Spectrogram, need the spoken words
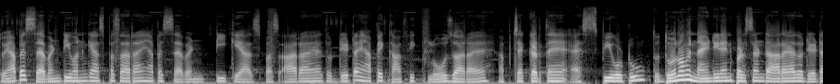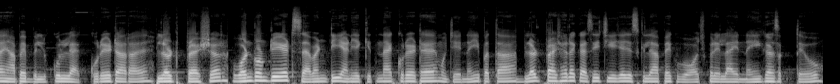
तो यहाँ पे सेवेंटी के आसपास आ रहा है, यहाँ पे सेवेंटी के आसपास आ रहा है। तो डेटा यहाँ पे काफ़ी क्लोज आ रहा है। अब चेक करते हैं एसपीओ तो दोनों में नाइनटी आ रहा है तो डेटा यहाँ पे बिल्कुल एक्यूरेट आ रहा है। Blood pressure one twenty and ये कितना एक्यूरेट है, मुझे नहीं पता। ब्लड प्रेशर एक ऐसी चीज़ है जिसके लिए आप एक वॉच पर रिलाई नहीं कर सकते हो।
